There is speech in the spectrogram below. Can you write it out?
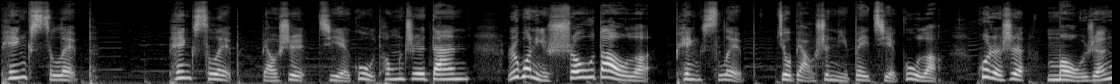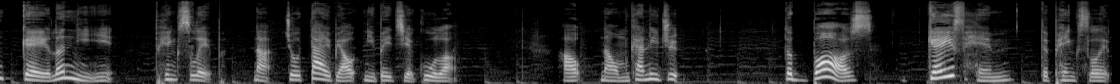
，pink slip，pink slip 表示解雇通知单。如果你收到了 pink slip，就表示你被解雇了。或者是某人给了你 pink slip，那就代表你被解雇了。好，那我们看例句：The boss gave him the pink slip。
